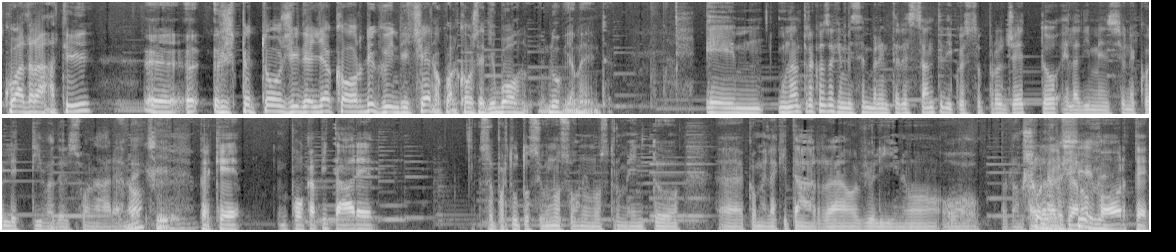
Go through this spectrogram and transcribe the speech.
quadrati, eh, rispettosi degli accordi, quindi c'era qualcosa di buono, indubbiamente. E um, un'altra cosa che mi sembra interessante di questo progetto è la dimensione collettiva del suonare, no? Beh, sì. Perché può capitare soprattutto se uno suona uno strumento eh, come la chitarra o il violino o per non parlare del pianoforte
